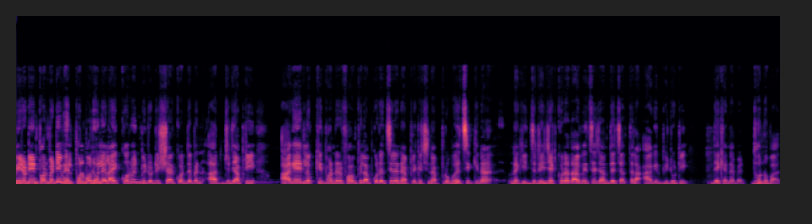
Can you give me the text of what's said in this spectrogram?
ভিডিওটি ইনফরমেটিভ হেল্পফুল মনে হলে লাইক করবেন, ভিডিওটি শেয়ার করে দেবেন। আর যদি আপনি আগে লক্ষ্মীর ভাণ্ডারের ফর্ম ফিল আপ করেছিলেন অ্যাপ্লিকেশন অ্যাপ্রুভ হয়েছে কিনা, নাকি রিজেক্ট করে দেওয়া হয়েছে জানতে চান, তাহলে আগের ভিডিওটি দেখে নেবেন। ধন্যবাদ।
